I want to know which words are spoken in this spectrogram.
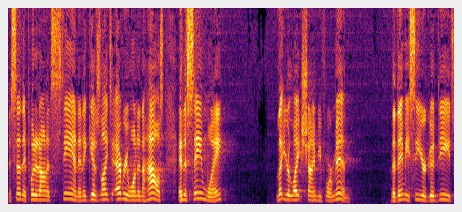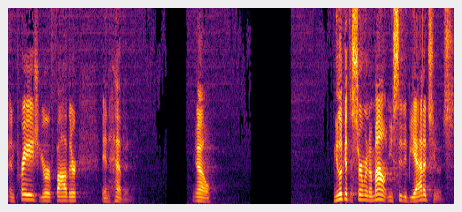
Instead, they put it on its stand and it gives light to everyone in the house. In the same way, let your light shine before men, that they may see your good deeds and praise your Father in heaven. Now, you look at the Sermon on the Mount and you see the Beatitudes,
